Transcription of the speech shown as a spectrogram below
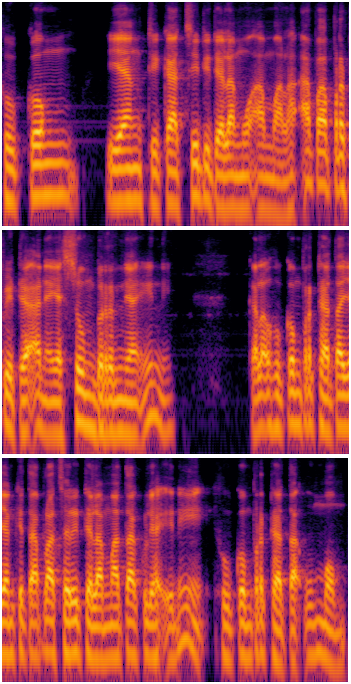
hukum yang dikaji di dalam muamalah. Apa perbedaannya? Ya sumbernya ini. Kalau hukum perdata yang kita pelajari dalam mata kuliah ini hukum perdata umum.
